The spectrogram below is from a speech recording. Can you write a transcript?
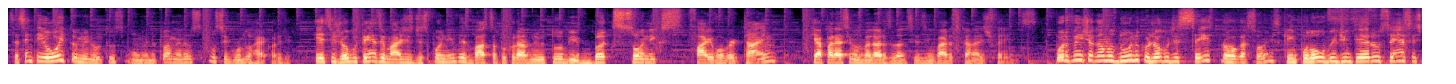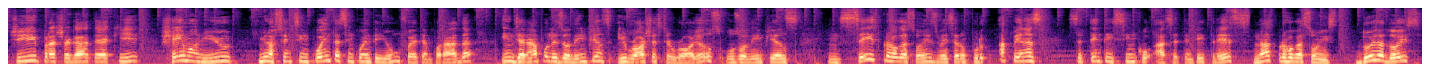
68 minutos, um minuto a menos, o segundo recorde. Esse jogo tem as imagens disponíveis, basta procurar no YouTube Bucks Sonics 5 Overtime, que aparecem os melhores lances em vários canais diferentes. Por fim, chegamos no único jogo de seis prorrogações. Quem pulou o vídeo inteiro sem assistir para chegar até aqui, shame on you. 1950-51 foi a temporada. Indianapolis Olympians e Rochester Royals. Os Olympians, em seis prorrogações, venceram por apenas 75 a 73. Nas prorrogações, 2 a 2,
